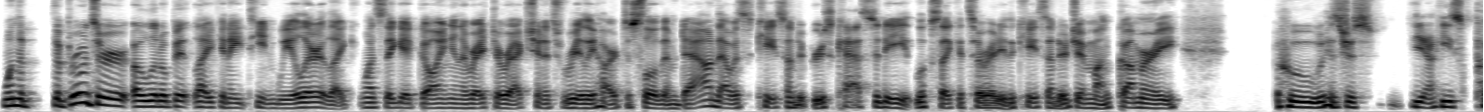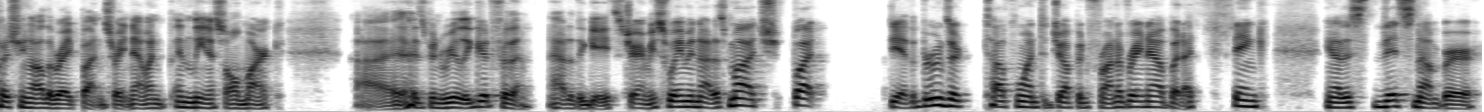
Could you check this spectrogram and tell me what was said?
when the, the Bruins are a little bit like an 18 wheeler, like once they get going in the right direction, it's really hard to slow them down. That was the case under Bruce Cassidy. It looks like it's already the case under Jim Montgomery, who has just, you know, he's pushing all the right buttons right now. And, and Linus Ullmark uh, has been really good for them out of the gates. Jeremy Swayman, not as much, but yeah, the Bruins are tough one to jump in front of right now, but I think you know this this number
